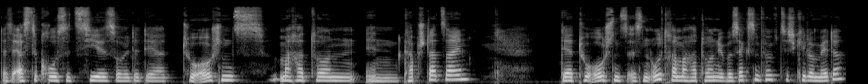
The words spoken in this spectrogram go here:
Das erste große Ziel sollte der Two Oceans Marathon in Kapstadt sein. Der Two Oceans ist ein Ultramarathon über 56 Kilometer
